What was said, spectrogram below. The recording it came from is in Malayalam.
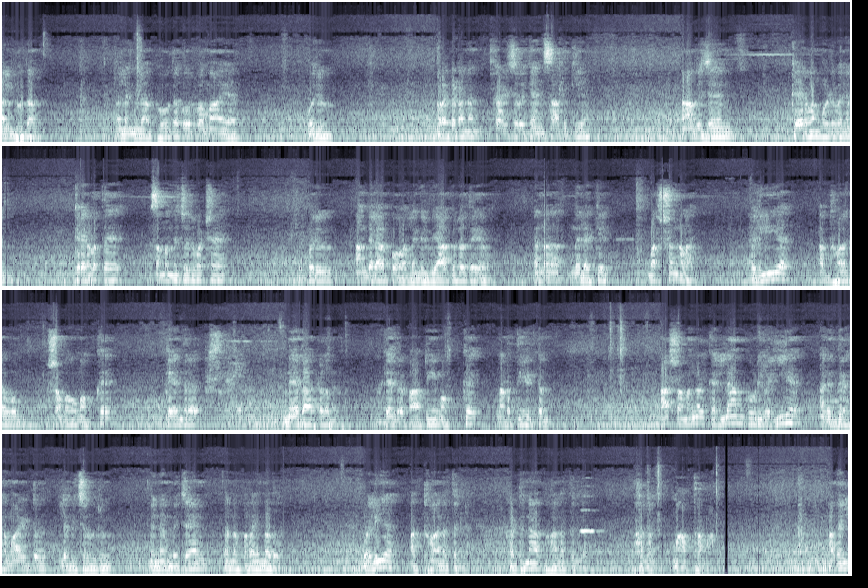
അത്ഭുതം അല്ലെങ്കിൽ അഭൂതപൂർവമായ ഒരു പ്രകടനം കാഴ്ചവെക്കാൻ സാധിക്കുക. ആ വിജയം കേരളം മുഴുവനും കേരളത്തെ സംബന്ധിച്ച് ഒരു പക്ഷേ ഒരു അങ്കലാപ്പോ അല്ലെങ്കിൽ വ്യാകുലതയോ എന്ന നിലയ്ക്ക് വർഷങ്ങളായി വലിയ അധ്വാനവും ശ്രമവും ഒക്കെ കേന്ദ്ര നേതാക്കളും കേന്ദ്ര പാർട്ടിയും ഒക്കെ നടത്തിയിട്ടും ആ ശ്രമങ്ങൾക്കെല്ലാം കൂടി വലിയ അനുഗ്രഹമായിട്ട് ലഭിച്ച ഒരു മിന്നം വിജയം എന്ന് പറയുന്നത് വലിയ അധ്വാനത്തിന്റെ കഠിനാധ്വാനത്തിന്റെ ഫലം മാത്രമാണ്. അതിൽ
